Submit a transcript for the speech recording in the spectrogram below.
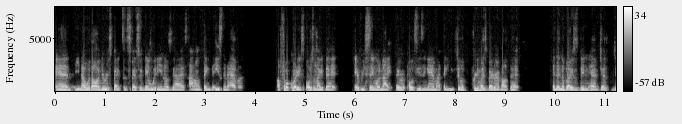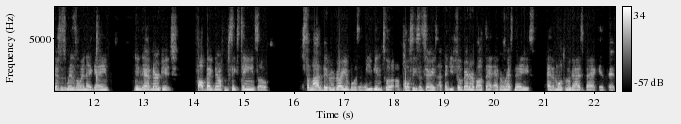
And you know, with all due respect to Spencer Dinwiddie and those guys, I don't think that he's going to have a a four quarter explosion like that every single night. They were a postseason game. I think you feel pretty much better about that. And then the Blazers didn't have Just, Justice Winslow in that game, didn't have Nurkic, fought back down from 16. So just a lot of different variables. And when you get into a, a postseason series, I think you feel better about that, having rest days, having multiple guys back. And, and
